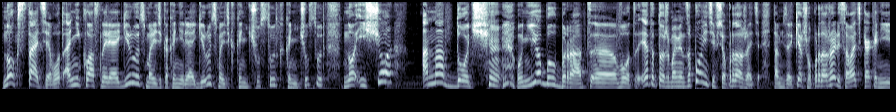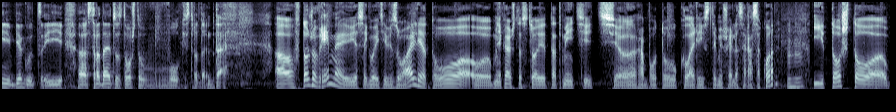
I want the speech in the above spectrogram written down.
но, кстати, вот они классно реагируют, смотрите, как они реагируют, смотрите, как они чувствуют, как они чувствуют, но еще она дочь, у нее был брат, э, вот, это тоже момент запомните, все, продолжайте. Там, не знаю, Кершоу, продолжай рисовать, как они бегают и э, страдают из-за того, что волки страдают. Да. А, в то же время, если говорить о визуале, то, мне кажется, стоит отметить э, работу колориста Мишеля Сарасакорн. Угу. И то, что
